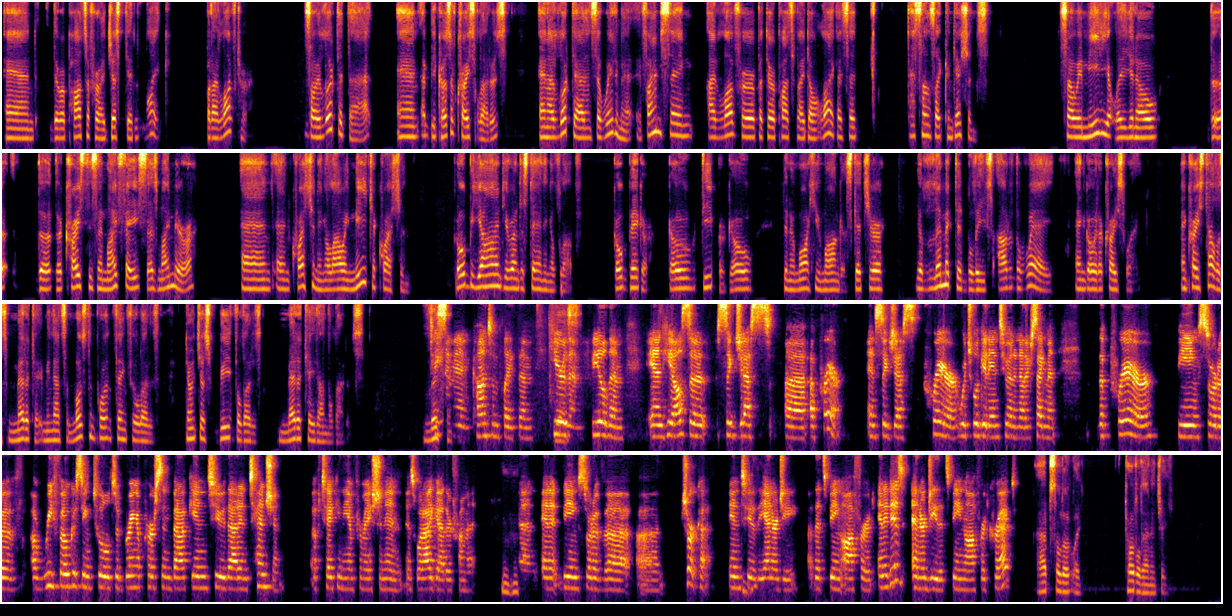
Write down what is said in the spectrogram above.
and there were parts of her I just didn't like, but I loved her. So I looked at that and uh, because of Christ's letters, and I looked at it and said, wait a minute, if I'm saying I love her, but there are parts of I don't like, I said, that sounds like conditions. So immediately, you know, the the the Christ is in my face as my mirror, and and questioning, allowing me to question. Go beyond your understanding of love. Go bigger. Go deeper. Go, you know, more humongous. Get your your limited beliefs out of the way and go to Christ's way. And Christ tells us, meditate. I mean, that's the most important thing for the letters. Don't just read the letters, meditate on the letters. Listen. take them in, contemplate them, hear Yes. them, feel them. And he also suggests uh, a prayer and suggests prayer, which we'll get into in another segment. The prayer being sort of a refocusing tool to bring a person back into that intention of taking the information in, is what I gathered from it. Mhm. And, and it being sort of a, a shortcut into Mhm. the energy that's being offered. And it is energy that's being offered, correct? Absolutely. Total energy.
